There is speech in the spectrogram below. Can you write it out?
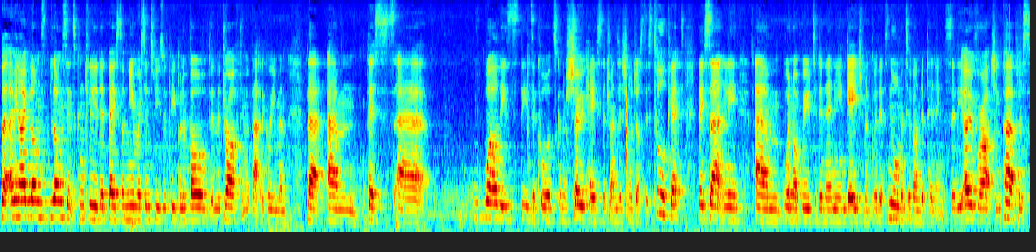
But I mean, I've long, long since concluded, based on numerous interviews with people involved in the drafting of that agreement, that um, this, uh, while these, these accords kind of showcase the transitional justice toolkit, they certainly um, were not rooted in any engagement with its normative underpinnings. So the overarching purpose,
